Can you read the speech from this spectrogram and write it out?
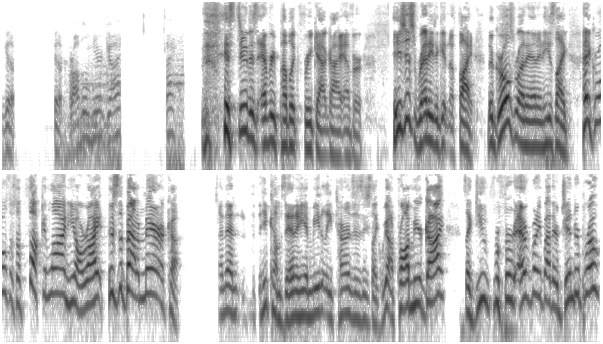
You got a, got a problem here, guy? this dude is every public freakout guy ever. He's just ready to get in a fight. The girls run in and he's like, Hey, girls, there's a fucking line here, all right? This is about America. And then he comes in and he immediately turns and he's like, We got a problem here, guy? It's like, Do you refer to everybody by their gender, bro?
